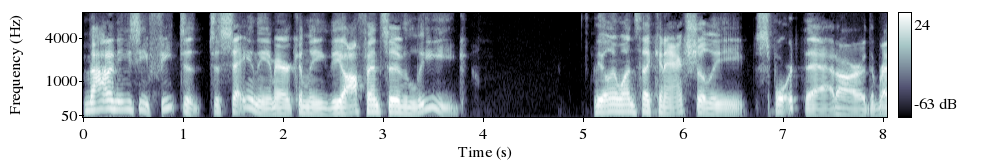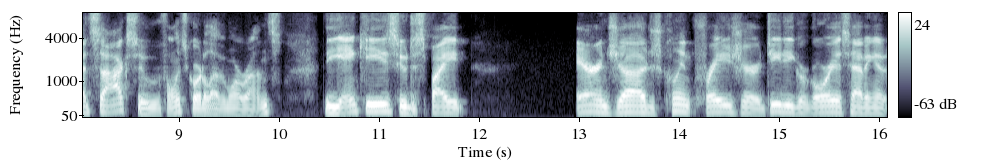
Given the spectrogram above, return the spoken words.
not an easy feat to to say in the American League, the offensive league. The only ones that can actually sport that are the Red Sox, who've only scored 11 more runs, the Yankees, who, despite Aaron Judge, Clint Frazier, Didi Gregorius having an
